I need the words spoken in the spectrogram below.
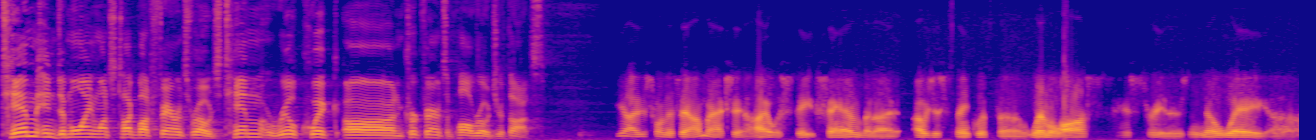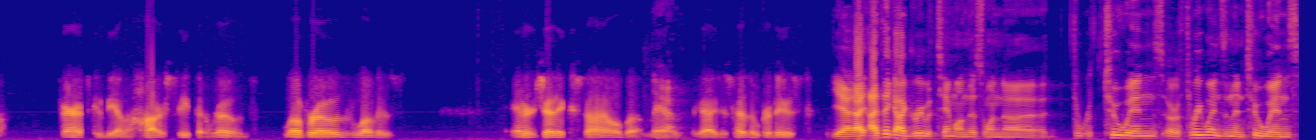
Tim in Des Moines wants to talk about Ferentz Rhoads. Tim, real quick on Kirk Ferentz and Paul Rhoads. Your thoughts? Yeah, I just want to say I'm actually an Iowa State fan, but I I was just think with the win loss history, there's no way uh, Ferentz could be on a hotter seat than Rhoads. Love Rhoads, love his energetic style, but man, yeah. the guy just hasn't produced. Yeah, I, I, think I agree with Tim on this one. Uh, th- two wins or three wins and then two wins.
